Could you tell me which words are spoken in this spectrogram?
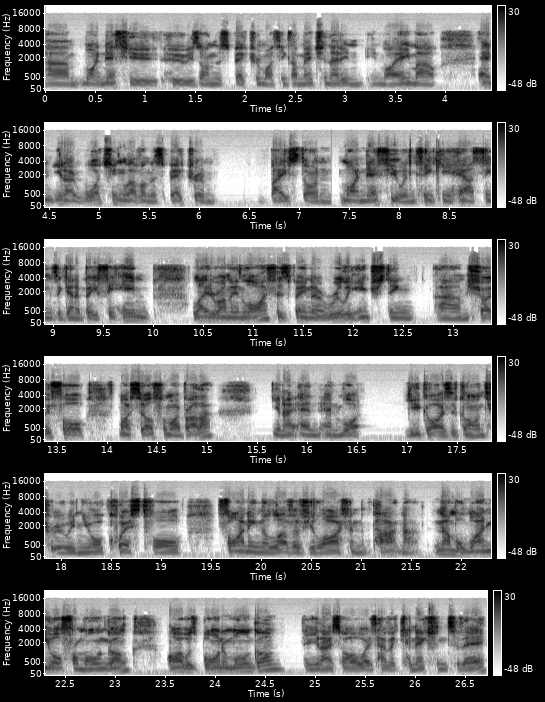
Um, my nephew, who is on the spectrum, I think I mentioned that in, in my email. And, you know, watching Love on the Spectrum based on my nephew and thinking how things are going to be for him later on in life has been a really interesting um, show for myself and my brother, you know, and, and what you guys have gone through in your quest for finding the love of your life and the partner. Number one, you're from Wollongong. I was born in Wollongong, and, you know, so I always have a connection to there.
